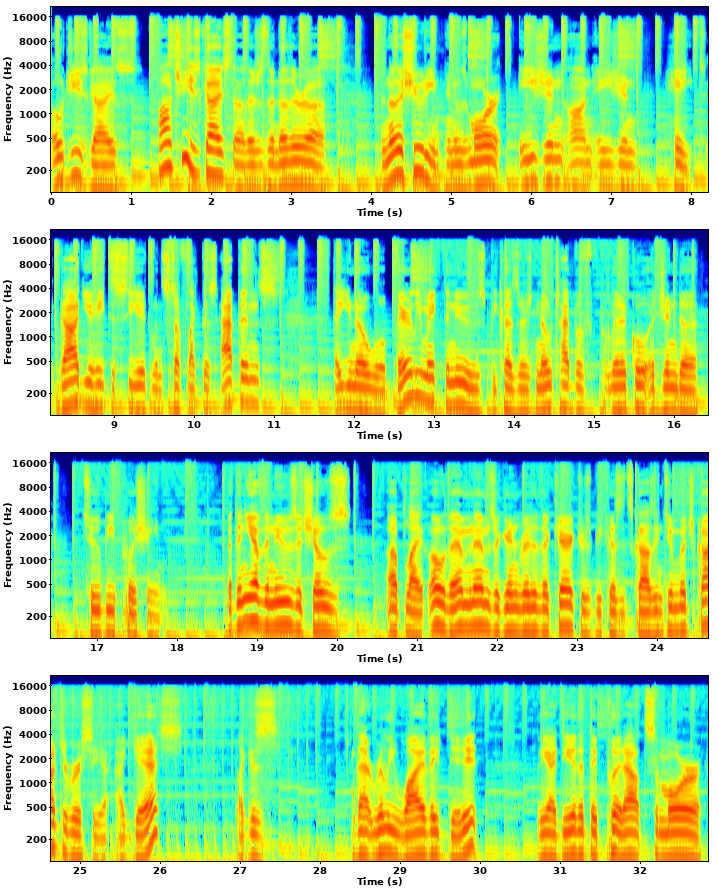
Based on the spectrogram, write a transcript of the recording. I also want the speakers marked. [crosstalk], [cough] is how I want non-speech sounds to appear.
Speaker 1: Oh, geez, guys. Oh, geez, guys. Uh, there's another, uh, another shooting, and it was more Asian on Asian hate. God, you hate to see it when stuff like this happens. That you know will barely make the news because there's no type of political agenda to be pushing. But then you have the news that shows up like, oh, the M&Ms are getting rid of their characters because it's causing too much controversy. I guess. Like, is that really why they did it? The idea that they put out some more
